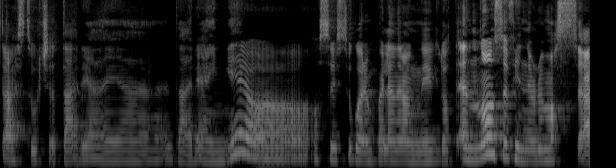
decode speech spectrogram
det er stort sett der jeg, eh, der jeg henger. Og også hvis du går inn på heleneragnhild.no, så finner du masse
